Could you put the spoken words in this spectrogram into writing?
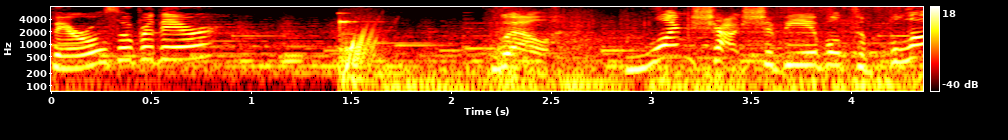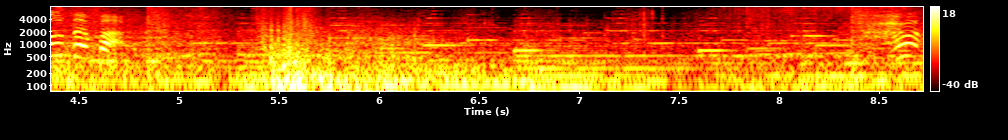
Barrels over there? Well, one shot should be able to blow them up. Ha!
